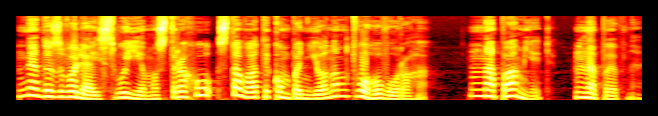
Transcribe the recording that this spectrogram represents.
не дозволяй своєму страху ставати компаньйоном твого ворога. На пам'ять, напевне.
